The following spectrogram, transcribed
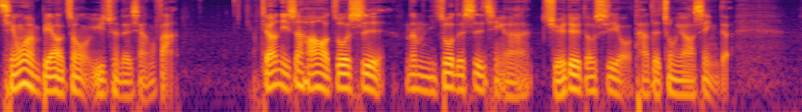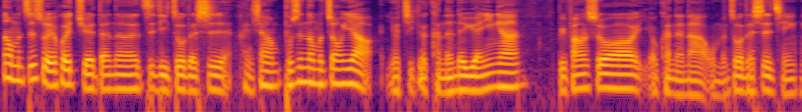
千万不要这种愚蠢的想法。只要你是好好做事，那么你做的事情啊，绝对都是有它的重要性的。那我们之所以会觉得呢，自己做的事很像不是那么重要，有几个可能的原因啊。比方说，有可能啊，我们做的事情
